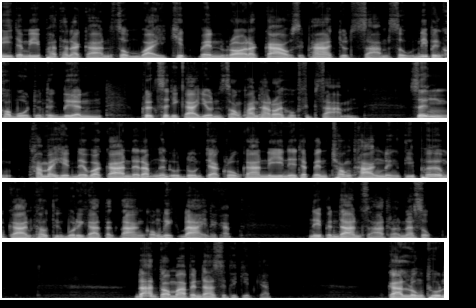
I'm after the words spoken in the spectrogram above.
นี้จะมีพัฒนาการสมวัยคิดเป็นร้อยละ95.30 นี่เป็นข้อมูลจนถึงเดือน พฤศจิกายน 2563 ซึ่งทำให้เห็นได้ว่าการได้รับเงินอุดหนุนจากโครงการนี้เนี่ยจะเป็นช่องทางหนึ่งที่เพิ่มการเข้าถึงบริการต่างๆ ของเด็กได้นะครับ นี่เป็นด้านสาธารณสุข ด้านต่อมาเป็นด้านเศรษฐกิจครับ การลงทุน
